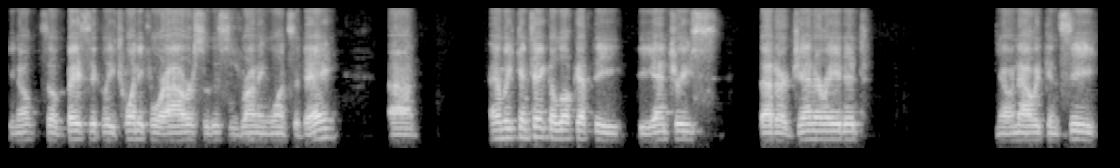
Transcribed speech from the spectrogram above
you know, so basically 24 hours, so this is running once a day. Uh, and we can take a look at the, the entries that are generated. You know, now we can see,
